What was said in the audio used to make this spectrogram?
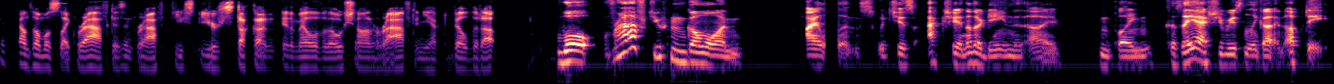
It sounds almost like raft, isn't raft? You, s- you're stuck on in the middle of the ocean on a raft, and you have to build it up. Well, Raft you can go on islands, which is actually another game that I've been playing because they actually recently got an update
